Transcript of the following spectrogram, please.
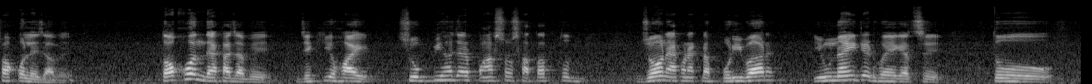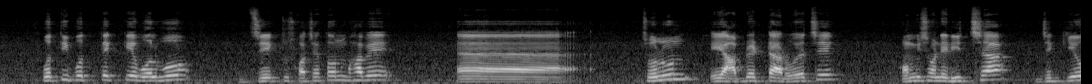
সকলে যাবে। তখন দেখা যাবে যে কি হয়, চব্বিশ হাজার পাঁচশো সাতাত্তর জন এখন একটা পরিবার ইউনাইটেড হয়ে গেছে। তো প্রতি প্রত্যেককে বলব যে একটু সচেতনভাবে চলুন, এই আপডেটটা রয়েছে। কমিশনের ইচ্ছা যে কেউ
